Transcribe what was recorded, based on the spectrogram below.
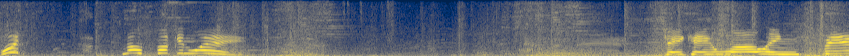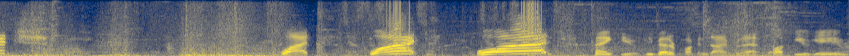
What? No fucking way! JK lolling, bitch! What? What? What? Thank you. You better fucking die for that. Fuck you, game.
